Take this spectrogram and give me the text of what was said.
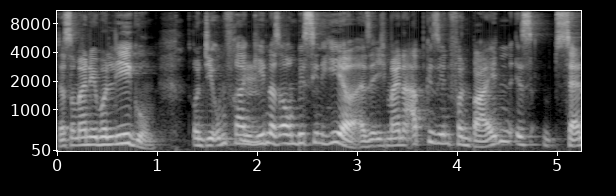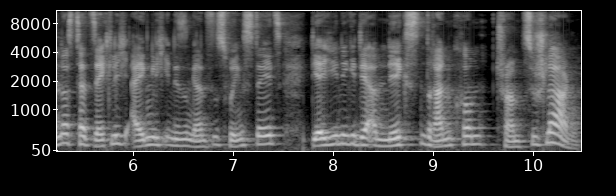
Das ist meine Überlegung. Und die Umfragen mhm. geben das auch ein bisschen her. Also ich meine, abgesehen von beiden ist Sanders tatsächlich eigentlich in diesen ganzen Swing States derjenige, der am nächsten drankommt, Trump zu schlagen.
